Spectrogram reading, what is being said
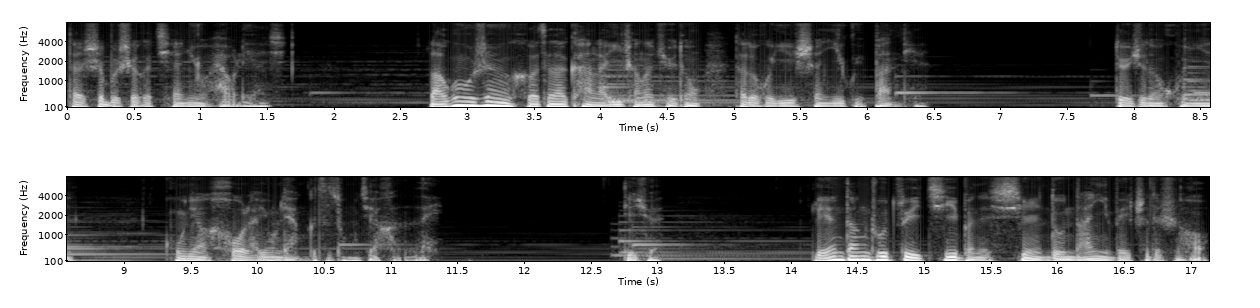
他是不是和前女友还有联系。老公有任何在她看来异常的举动，她都会疑神疑鬼半天。对这段婚姻，姑娘后来用两个字总结：很累。的确。连当初最基本的信任都难以维持的时候，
